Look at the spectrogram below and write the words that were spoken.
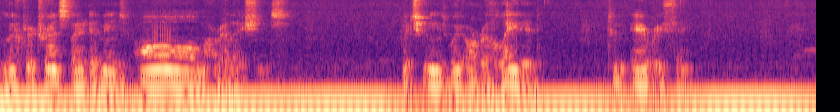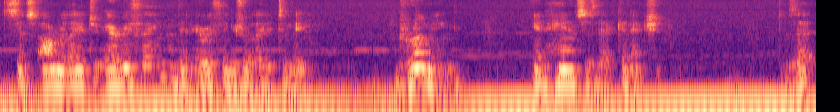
Literally translated, it means all my relations, which means we are related to everything. Since I'm related to everything, then everything is related to me. Drumming enhances that connection. Does that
